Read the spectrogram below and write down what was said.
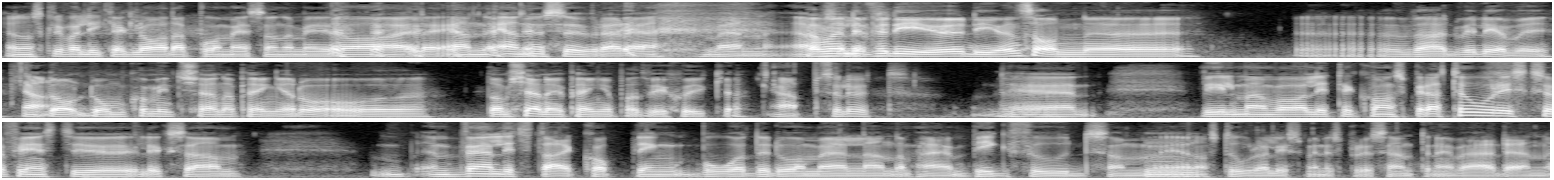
Ja, de skulle vara lika glada på mig som de är idag eller än, ännu surare. Men, ja, men det, för det är ju, det är ju en sån eh, eh, värld vi lever i. Ja. De, de kommer inte tjäna pengar då och de tjänar ju pengar på att vi är sjuka. Absolut. Det, vill man vara lite konspiratorisk så finns det ju liksom en väldigt stark koppling både då mellan de här Big Food som mm. är de stora livsmedelsproducenterna i världen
